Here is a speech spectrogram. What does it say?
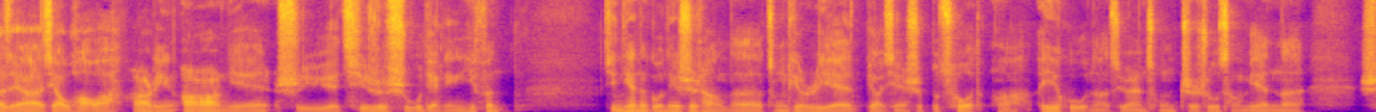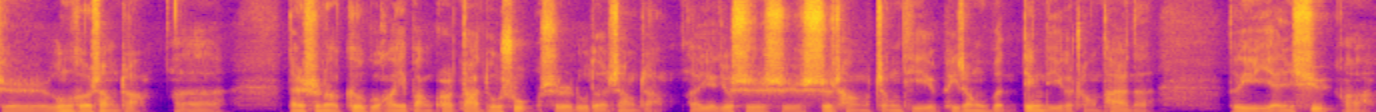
大家下午好啊！二零二二年十一月七日十五点零一分，今天的国内市场呢，总体而言表现是不错的啊。A 股呢，虽然从指数层面呢是温和上涨，呃，但是呢，个股行业板块大多数是录得上涨啊，也就是使市场整体非常稳定的一个状态呢得以延续啊。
